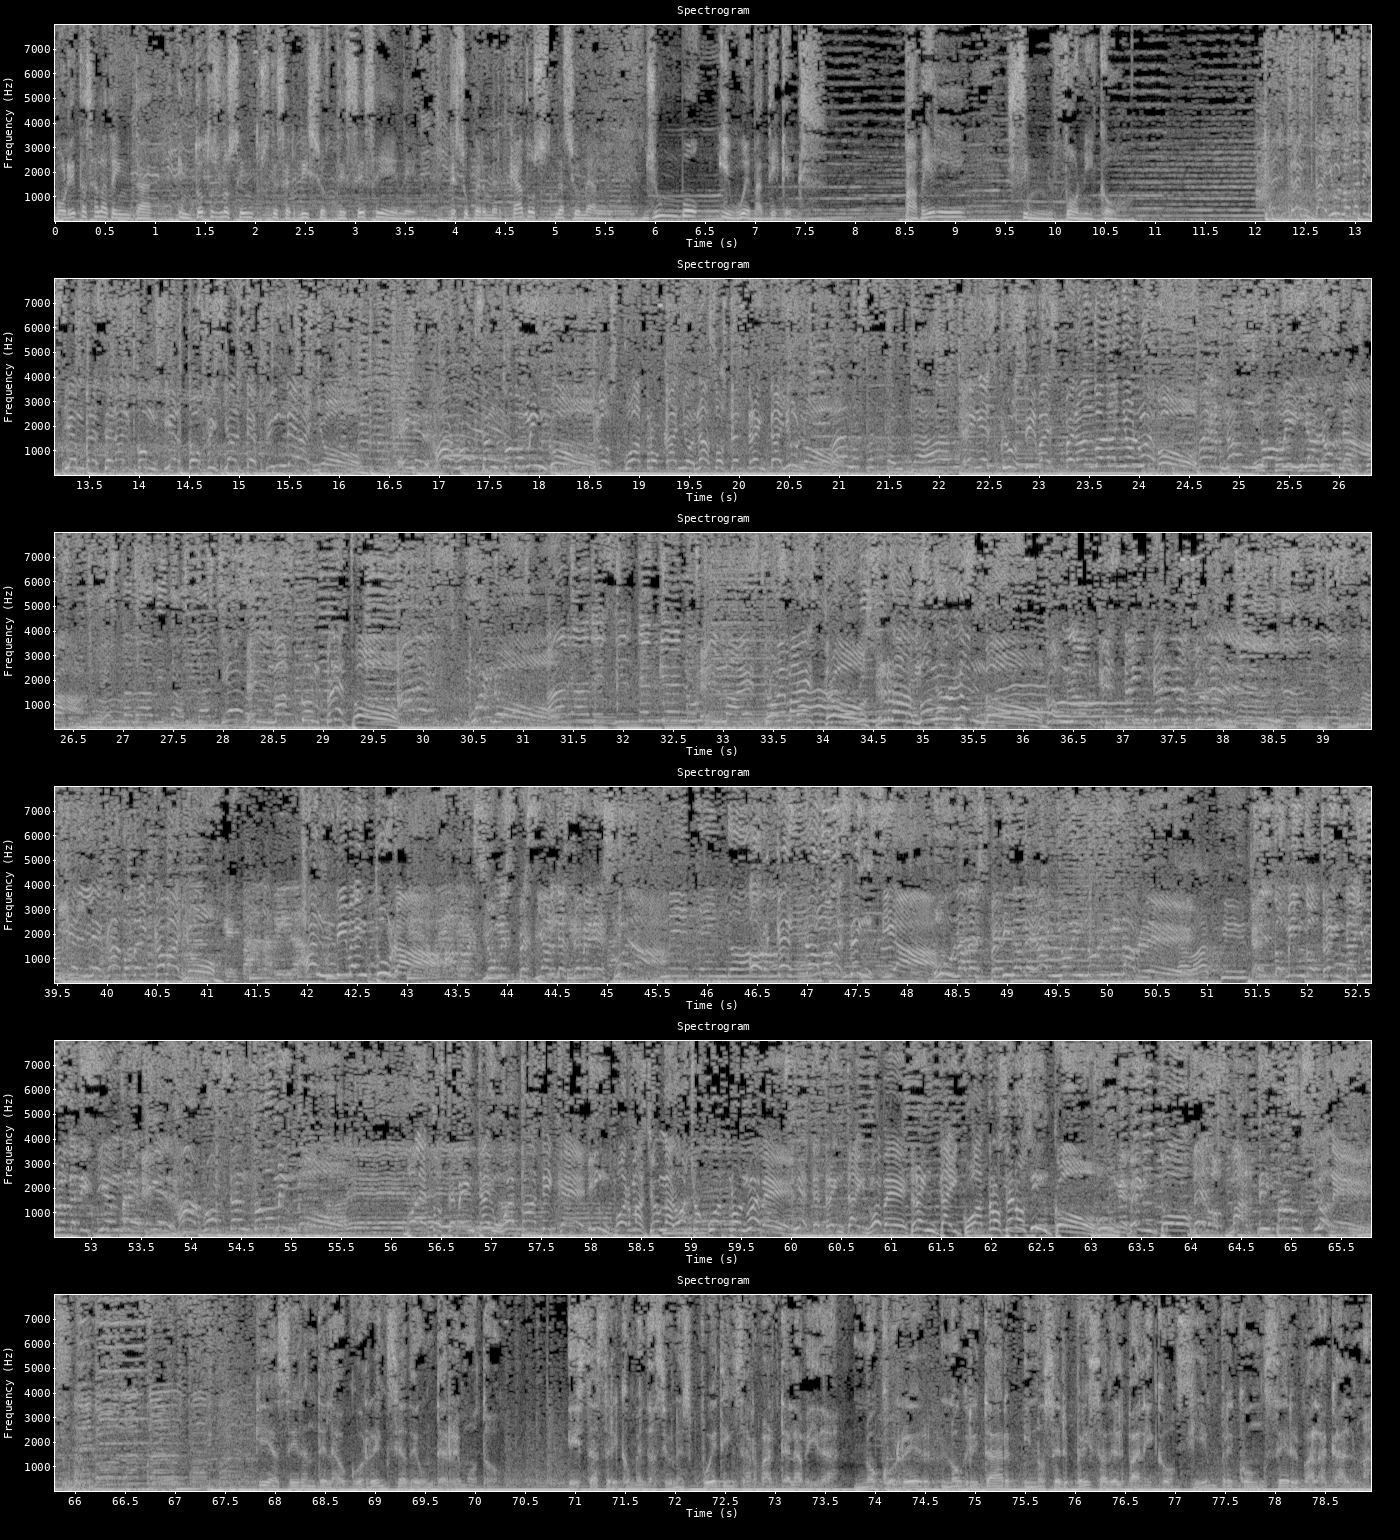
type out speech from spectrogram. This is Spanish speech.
Boletas a la venta en todos los centros de servicios de CCN, de Supermercados Nacional, Jumbo y Hueva Tickets. Pavel Sinfónico. El 31 de diciembre será el concierto oficial de fin de año en el Hard Rock Santo Domingo. Los cuatro cañonazos del 31. Vamos a cantar. En exclusiva esperando el año nuevo. Fernando Villalona. Esta Navidad El más completo. Alex Bueno. Para decirte que no. El maestro de maestros. Ramón Orlando. Con la Orquesta Internacional. Y el legado del caballo. Andy Ventura. Atracción especial desde Venezuela. Orquesta Adolescencia. Una despedida de año inolvidable. El domingo 31 de diciembre en el Hard Rock Santo Domingo. Boletos de venta en Ticket. Información al 849-739-3405. Un evento de los Martí Producciones. ¿Qué hacer ante la ocurrencia de un terremoto? Estas recomendaciones pueden salvarte la vida. No correr, no gritar y no ser presa del pánico. Siempre conserva la calma.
